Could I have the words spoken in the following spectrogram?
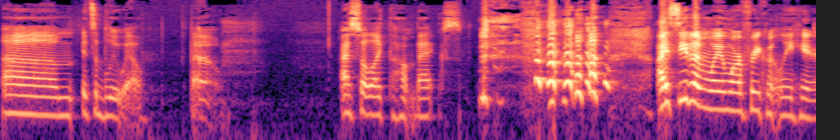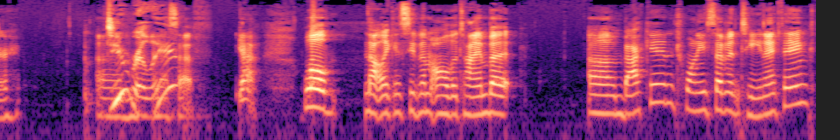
Um, it's a blue whale. But Oh. I still like the humpbacks. I see them way more frequently here. Do you um, really? Yeah. Well, not like I see them all the time, but um, back in 2017, I think,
